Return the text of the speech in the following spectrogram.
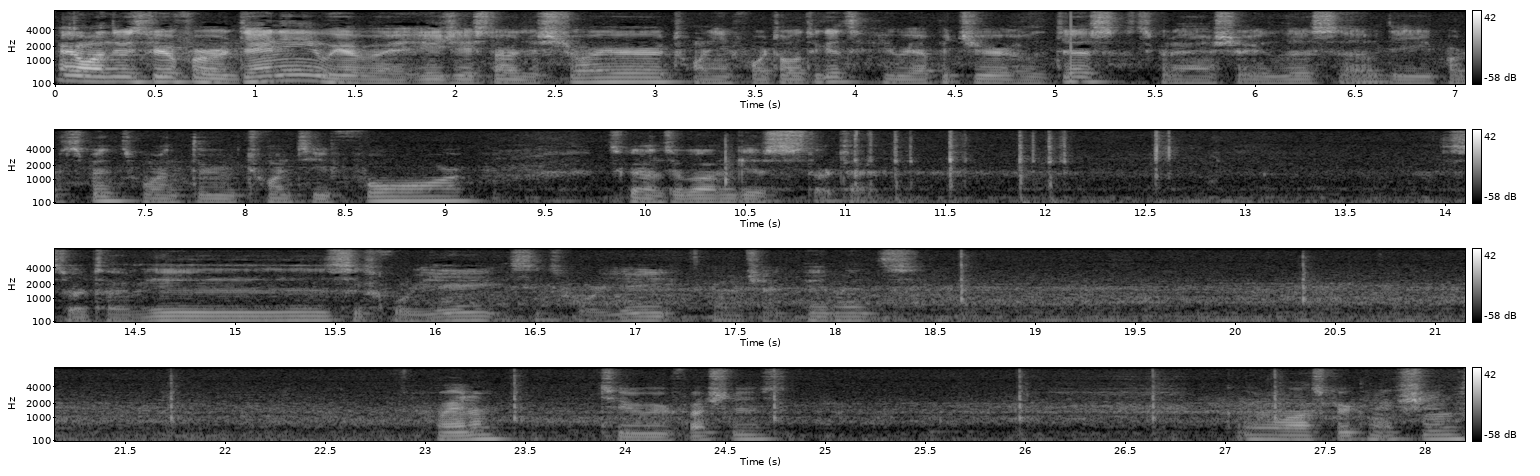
Hey everyone, this video for Danny. We have a AJ Star Destroyer, 24 total tickets. Here we have a picture of the disc. It's going to show you a list of the participants, 1 through 24. Let's go down to the bottom, get start time. Start time is 648, 648. It's going to check payments. Random, two refreshes. Going to lost your connection.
